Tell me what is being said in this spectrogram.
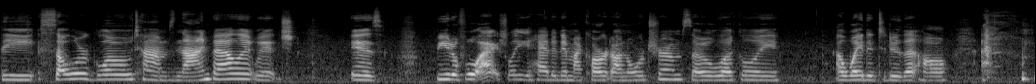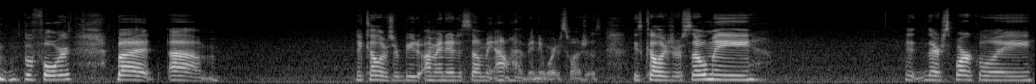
the Solar Glow times 9 palette, which is beautiful. I actually had it in my cart on Nordstrom, so luckily I waited to do that haul. before. But, um, the colors are beautiful. I mean, it is so me. I don't have anywhere to swatch this. These colors are so me. It, they're sparkly.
